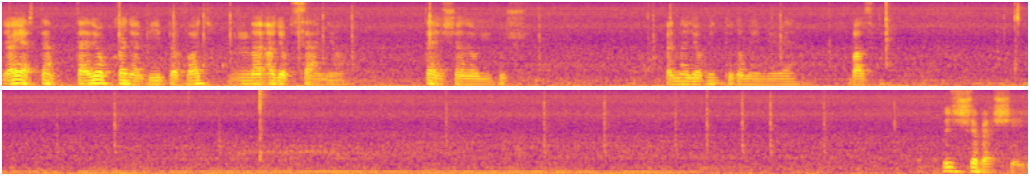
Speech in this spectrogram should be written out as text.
Ja, értem. Te jobb kanyargépbe vagy, na, nagyobb szárnyal. Teljesen logikus. Vagy nagyobb, mit tudom én mivel. Bazd. Ez sebesség.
